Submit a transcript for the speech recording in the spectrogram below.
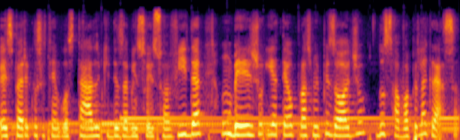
Eu espero que você tenha gostado, que Deus abençoe sua vida. Um beijo e até o próximo episódio do Salva pela Graça.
